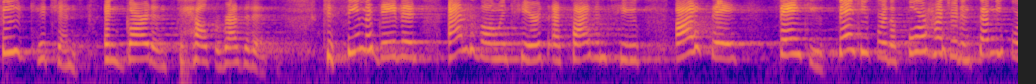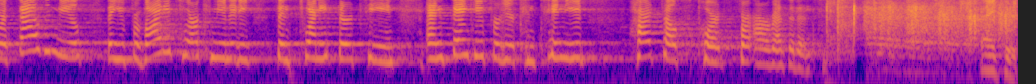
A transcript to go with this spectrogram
food kitchens and gardens to help residents. To Seema David and the volunteers at 5 and 2, I say thank you. Thank you for the 474,000 meals that you've provided to our community since 2013, and thank you for your continued heartfelt support for our residents. Thank you.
